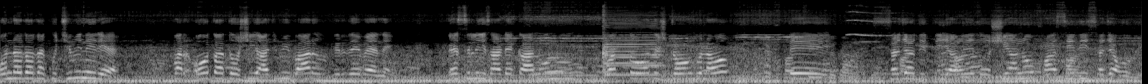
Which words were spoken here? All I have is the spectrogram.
ਉਹਨਾਂ ਦਾ ਤਾਂ ਕੁਝ ਵੀ ਨਹੀਂ ਰਿਹਾ। ਪਰ ਉਹ ਤਾਂ ਦੋਸ਼ੀ ਅੱਜ ਵੀ ਬਾਹਰ ਫਿਰਦੇ ਪਏ ਨੇ। ਇਸ ਲਈ ਸਾਡੇ ਕਾਨੂੰਨ ਨੂੰ ਵੱਧ ਤੋਂ ਵੱਧ ਸਟਰੋਂਗ ਬਣਾਓ ਤੇ ਸਜ਼ਾ ਦਿੱਤੀ ਜਾਵੇ। ਦੋਸ਼ੀਆਂ ਨੂੰ ਫਾਂਸੀ ਦੀ ਸਜ਼ਾ ਹੋਵੇ।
